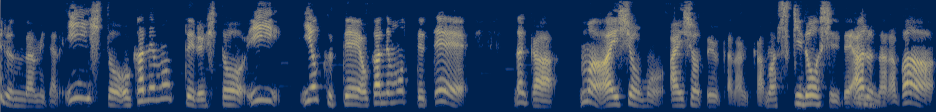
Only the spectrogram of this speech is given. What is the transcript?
えるんだみたいな。いい人、お金持ってる人、いい、良くて、お金持ってて、なんか、まあ相性も、相性というかなんか、まあ好き同士であるならば、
